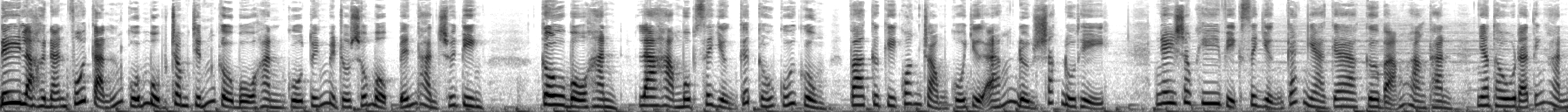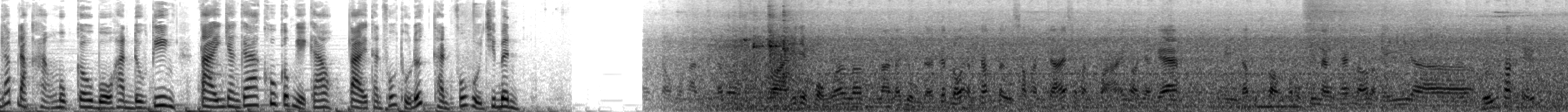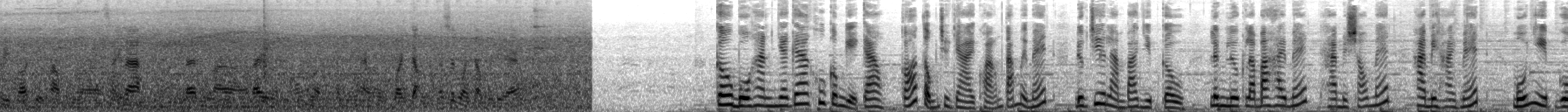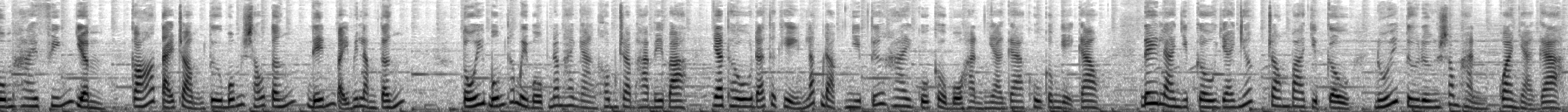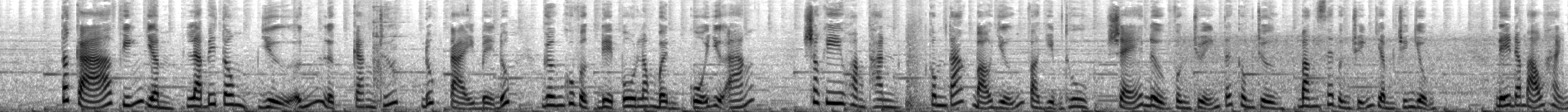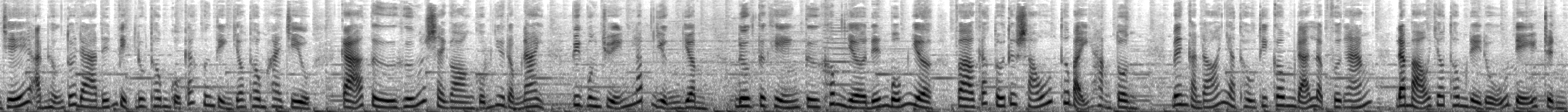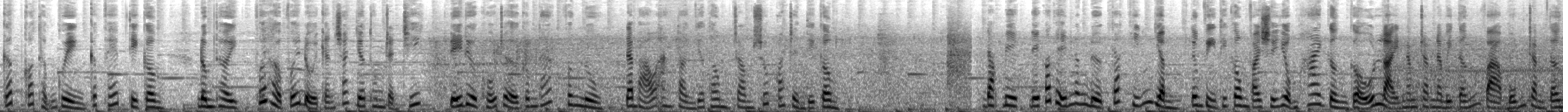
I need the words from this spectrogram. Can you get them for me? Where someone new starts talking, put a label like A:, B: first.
A: Đây là hình ảnh phối cảnh của một trong chín cầu bộ hành của tuyến metro số 1 Bến Thành Suối Tiên. Cầu bộ hành là hạng mục xây dựng kết cấu cuối cùng và cực kỳ quan trọng của dự án đường sắt đô thị. Ngay sau khi việc xây dựng các nhà ga cơ bản hoàn thành, nhà thầu đã tiến hành lắp đặt hạng mục cầu bộ hành đầu tiên tại nhà ga khu công nghệ cao tại thành phố Thủ Đức, thành phố Hồ Chí Minh.
B: Cầu bộ hành thì nó ngoài cái dịch vụ đó là nó dùng để kết nối hành khách từ sông hành trái, sông hành phải vào nhà ga nó cũng còn có một chức năng khác đó là cái uh, hướng thoát hiểm khi có trường hợp uh, xảy ra nên là đây là một cái hạng mục quan trọng hết sức quan trọng của dự án
A: Cầu bộ hành nhà ga khu công nghệ cao có tổng chiều dài khoảng 80 m, được chia làm 3 nhịp cầu, lần lượt là 32 m, 26 m, 22 m. Mỗi nhịp gồm hai phiến dầm, có tải trọng từ 46 tấn đến 75 tấn. Tối 4 tháng 11 năm 2023, nhà thầu đã thực hiện lắp đặt nhịp thứ hai của cầu bộ hành nhà ga khu công nghệ cao. Đây là nhịp cầu dài nhất trong 3 nhịp cầu nối từ đường sông Hành qua nhà ga. Tất cả phiến dầm là bê tông dự ứng lực căng trước đúc tại bể đúc gần khu vực depot Long Bình của dự án. Sau khi hoàn thành, công tác bảo dưỡng và nghiệm thu sẽ được vận chuyển tới công trường bằng xe vận chuyển dầm chuyên dụng. Để đảm bảo hạn chế ảnh hưởng tối đa đến việc lưu thông của các phương tiện giao thông hai chiều, cả từ hướng Sài Gòn cũng như Đồng Nai, việc vận chuyển lắp dựng dầm được thực hiện từ 0 giờ đến 4 giờ vào các tối thứ Sáu, thứ Bảy hàng tuần. Bên cạnh đó, nhà thầu thi công đã lập phương án đảm bảo giao thông đầy đủ để trình cấp có thẩm quyền cấp phép thi công đồng thời phối hợp với đội cảnh sát giao thông Rạch Chiếc để được hỗ trợ công tác phân luồng, đảm bảo an toàn giao thông trong suốt quá trình thi công. Đặc biệt, để có thể nâng được các khiến dầm, đơn vị thi công phải sử dụng hai cần cẩu loại 550 tấn và 400 tấn.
